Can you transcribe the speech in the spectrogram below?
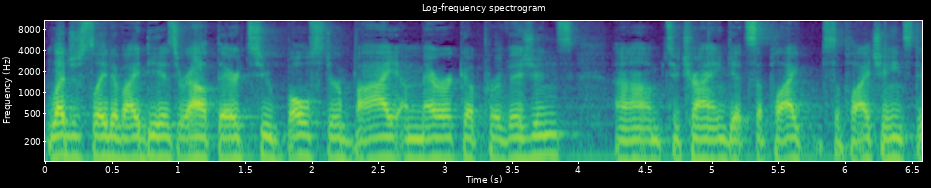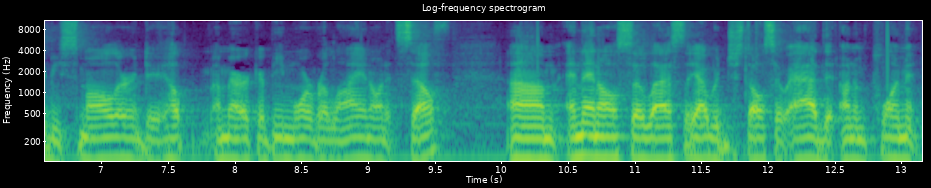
legislative ideas are out there to bolster Buy America provisions um, to try and get supply supply chains to be smaller and to help America be more reliant on itself. Um, and then also, lastly, I would just also add that unemployment,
